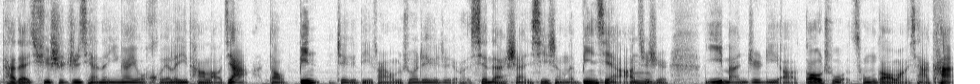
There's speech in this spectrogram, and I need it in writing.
他在去世之前呢，应该又回了一趟老家，到宾这个地方。我们说这个这个现在陕西省的宾县啊，这是夷蛮之地啊，高处从高往下看。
